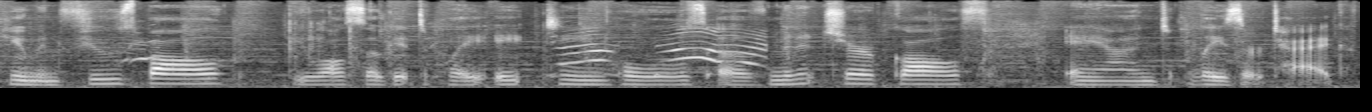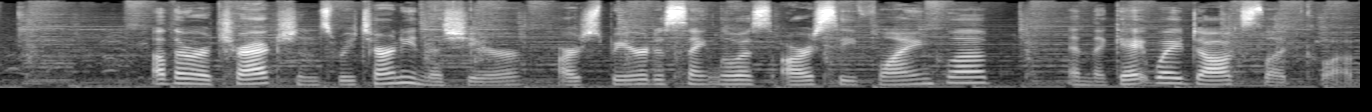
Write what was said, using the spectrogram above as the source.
human foosball. You also get to play 18 holes of miniature golf and laser tag. Other attractions returning this year are Spirit of St. Louis RC Flying Club and the Gateway Dog Sled Club.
